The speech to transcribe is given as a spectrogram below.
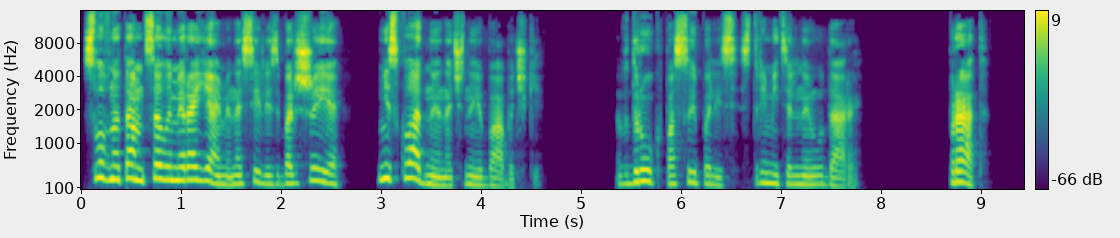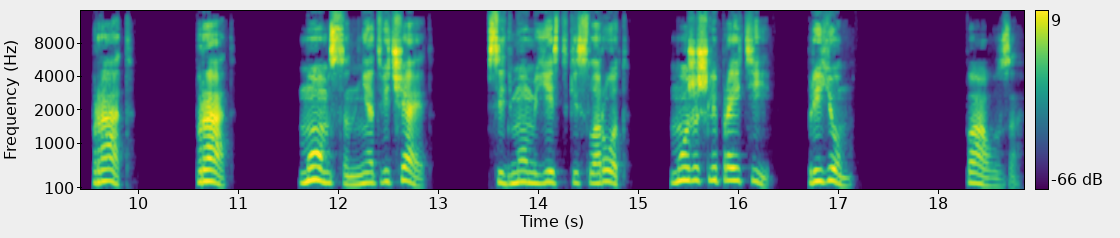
Словно там целыми роями носились большие, нескладные ночные бабочки. Вдруг посыпались стремительные удары. «Прат! Прат! Прат! Момсон не отвечает! В седьмом есть кислород! Можешь ли пройти? Прием!» Пауза.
